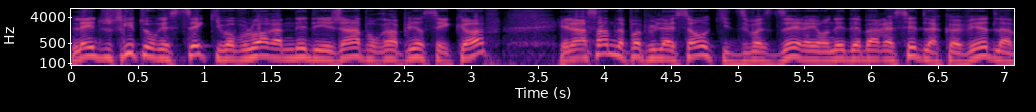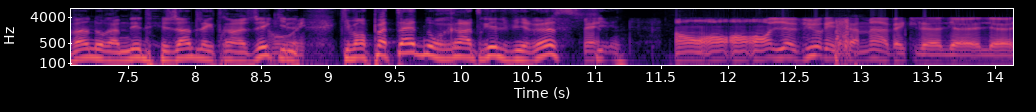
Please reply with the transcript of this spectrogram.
l'industrie touristique qui va vouloir amener des gens pour remplir ses coffres et l'ensemble de la population qui va se dire, Hey, on est débarrassé de la COVID, là, avant de nous ramener des gens de l'étranger qui, Oui. qui vont peut-être nous rentrer le virus. Ben, Qui- On, on- l'a vu récemment avec le, le, le,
